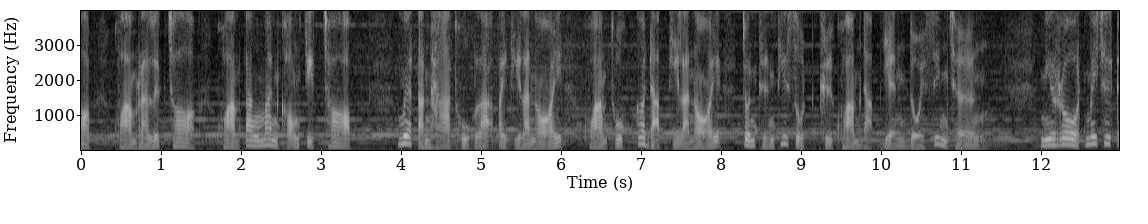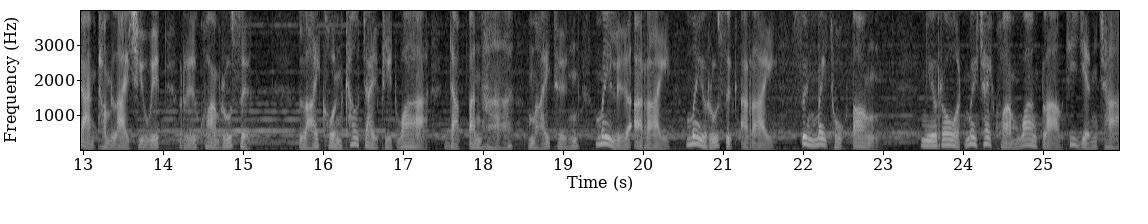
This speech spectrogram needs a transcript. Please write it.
อบ ความระลึกชอบ ความตั้งมั่นของจิตชอบ เมื่อตัณหาถูกละไปทีละน้อย ความทุกข์ก็ดับทีละน้อย จนถึงที่สุดคือความดับเย็นโดยสิ้นเชิง นิโรธไม่ใช่การทำลายชีวิตหรือความรู้สึก หลายคนเข้าใจผิดว่า ดับตัณหา หมายถึงไม่เหลืออะไร ไม่รู้สึกอะไร ซึ่งไม่ถูกต้อง นิโรธไม่ใช่ความว่างเปล่าที่เย็นชา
